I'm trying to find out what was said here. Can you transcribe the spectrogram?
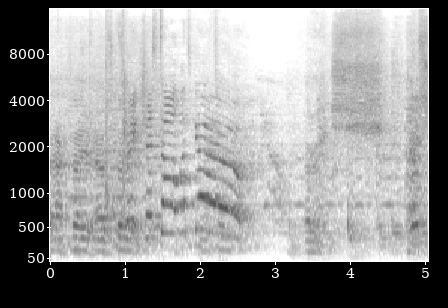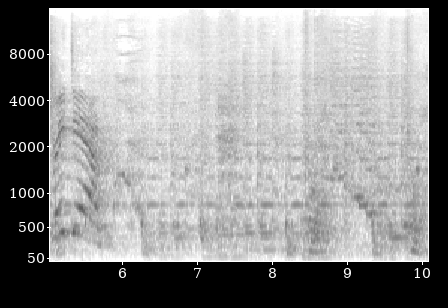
back tight, abs tight. That's right. Chest tall. Let's go. All right. Go straight down. Come on. Come on.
